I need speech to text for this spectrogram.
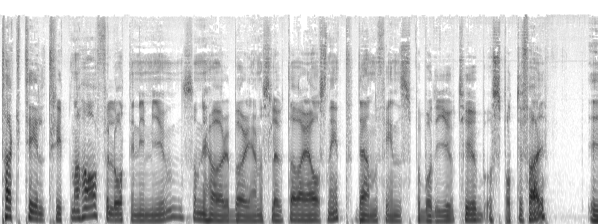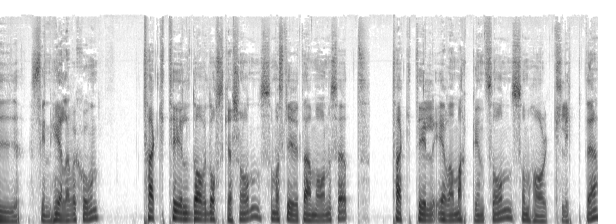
Tack till Trippnaha för låten Immune som ni hör i början och slutet av varje avsnitt. Den finns på både Youtube och Spotify i sin hela version. Tack till David Oskarsson som har skrivit det här manuset. Tack till Eva Martinsson som har klippt det.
